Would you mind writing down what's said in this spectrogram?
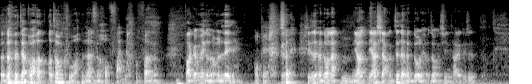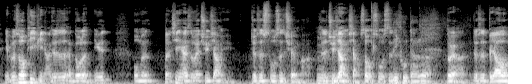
很多人讲哇，好痛苦啊，好难哦，好烦啊，好烦啊，把个妹怎么那么累？OK，对，其实很多男，嗯、你要你要想，真的很多人有这种心态，就是也不是说批评啊，就是很多人，因为我们本性还是会趋向于就是舒适圈嘛，嗯、就是趋向于享受舒适，离苦得乐。对啊，就是不要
